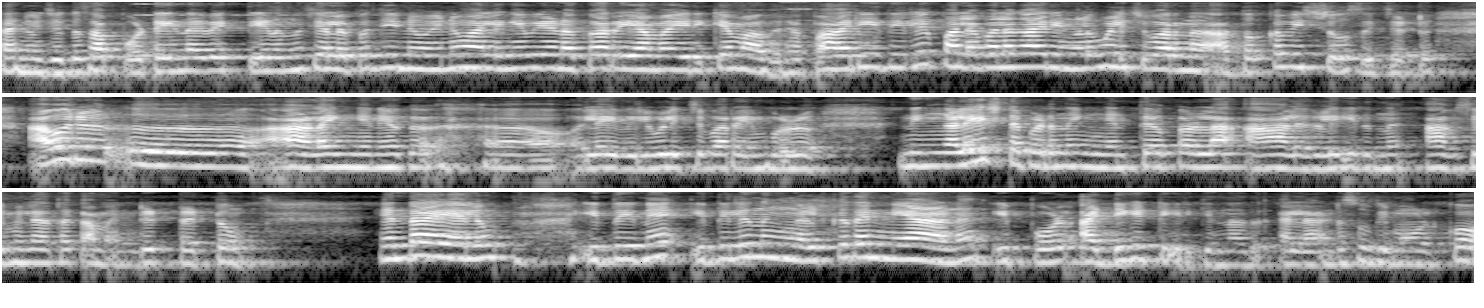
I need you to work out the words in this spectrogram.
തനുജക്ക് സപ്പോർട്ട് ചെയ്യുന്ന വ്യക്തിയാണെന്ന് ചിലപ്പോൾ ജിനുവിനും അല്ലെങ്കിൽ വീണൊക്കെ അറിയാമായിരിക്കാം. അവരപ്പോൾ ആ രീതിയിൽ പല പല കാര്യങ്ങൾ വിളിച്ചു പറഞ്ഞത് അതൊക്കെ വിശ്വസിച്ചിട്ട് ആ ഒരു ആളെ ഇങ്ങനെയൊക്കെ ലൈവിൽ വിളിച്ച് പറയുമ്പോഴും നിങ്ങളെ ഇഷ്ടപ്പെടുന്ന ഇങ്ങനത്തെയൊക്കെ ഉള്ള ആളുകൾ ഇരുന്ന് ആവശ്യമില്ലാത്ത കമന്റ് ഇട്ടിട്ടും എന്തായാലും ഇതിന് ഇതിൽ നിങ്ങൾക്ക് തന്നെയാണ് ഇപ്പോൾ അടി കിട്ടിയിരിക്കുന്നത്. അല്ലാണ്ട് സുതിമോൾക്കോ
